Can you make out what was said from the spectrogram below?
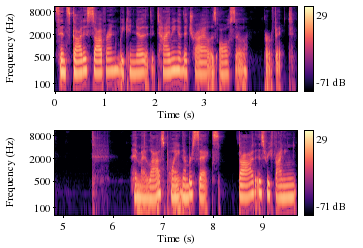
Since God is sovereign, we can know that the timing of the trial is also perfect. And my last point, number six, God is refining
